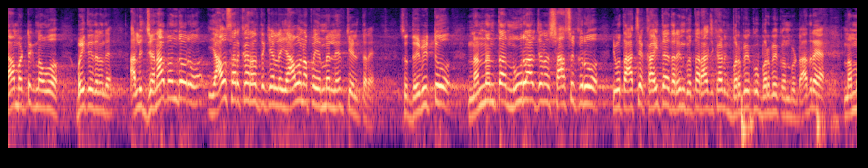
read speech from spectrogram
ಯಾವ ಮಟ್ಟಕ್ಕೆ ನಾವು ಬೈತಾ ಇದ್ದಾರೆ ಅಂದರೆ, ಅಲ್ಲಿ ಜನ ಬಂದವರು ಯಾವ ಸರ್ಕಾರ ಅಂತ ಕೇಳಲ್ಲ, ಯಾವನಪ್ಪ ಎಂ ಎಲ್ ಎ ಅಂತ ಕೇಳ್ತಾರೆ. ಸೊ ದಯವಿಟ್ಟು ನನ್ನಂಥ ನೂರಾರು ಜನ ಶಾಸಕರು ಇವತ್ತು ಆಚೆ ಕಾಯ್ತಾ ಇದ್ದಾರೆ. ಏನು ಗೊತ್ತಾ? ರಾಜಕಾರಣಕ್ಕೆ ಬರಬೇಕು ಬರಬೇಕು ಅಂದ್ಬಿಟ್ಟು. ಆದರೆ ನಮ್ಮ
